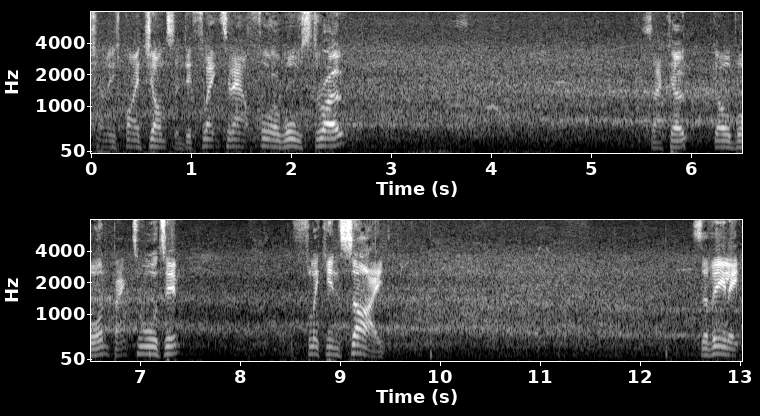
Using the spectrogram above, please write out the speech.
challenged by Johnson, deflected out for a Wolves throw. Sakho, Golbourne, back towards him. Flick inside. Savili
